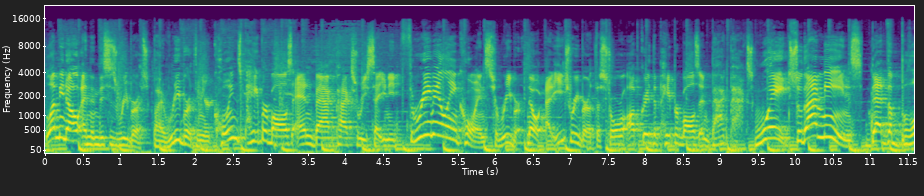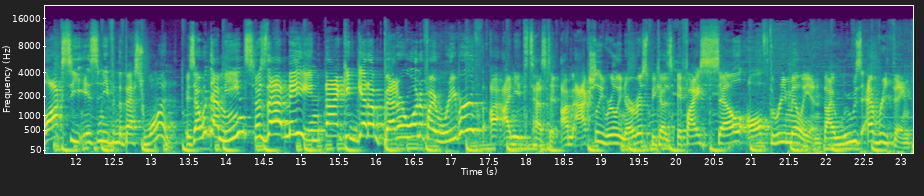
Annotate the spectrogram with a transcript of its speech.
Let me know. And then this is rebirths. By rebirthing your coins, paper balls, and backpacks reset, you need 3 million coins to rebirth. Note, at each rebirth, the store will upgrade the paper balls and backpacks. Wait, so that means that the Bloxy isn't even the best one. Is that what that means? Does that mean that I can get a better one if I rebirth? I, I need to test it. I'm actually really nervous because if I sell all 3 million, I lose everything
